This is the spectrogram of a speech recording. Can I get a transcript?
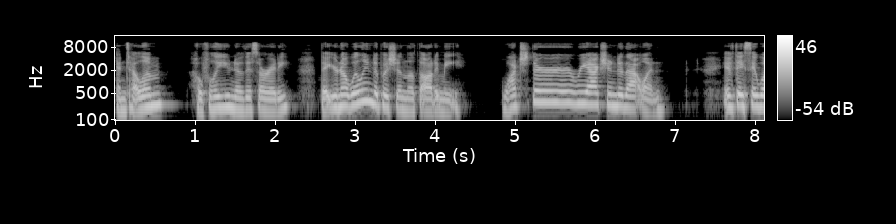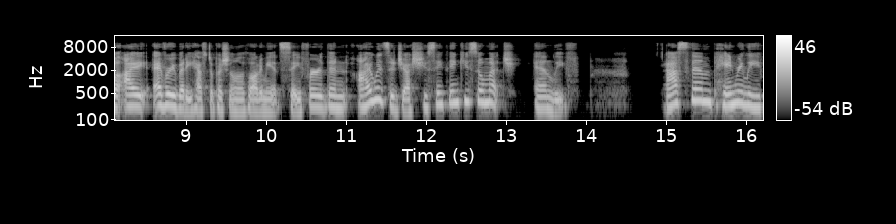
And tell them, hopefully you know this already, that you're not willing to push in lithotomy. Watch their reaction to that one. If they say, well, I everybody has to push in lithotomy, it's safer, then I would suggest you say thank you so much and leave. Ask them pain relief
